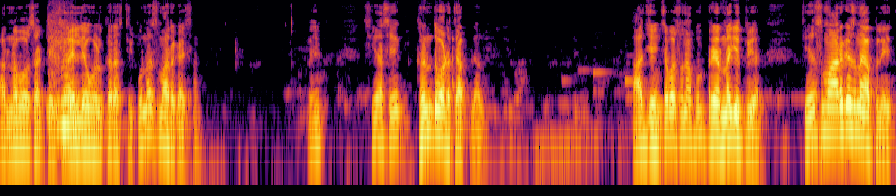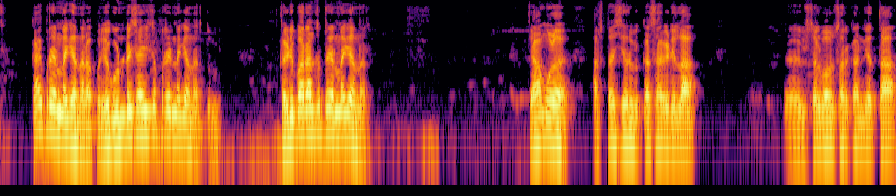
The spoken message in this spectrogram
अर्णभाऊ साठे अहिल्यादेव होळकर असतील कोणा स्मारक आहे सांग? म्हणजे हे असे खंत वाटते आपल्याला. आज ज्यांच्यापासून आपण प्रेरणा घेतोया ते स्मारकच नाही आपल्या इथं. काय प्रेरणा घेणार आपण? हे गुंडशाहीचं प्रेरणा घेणार तुम्ही. तडीपारांचं प्रेरणा घेणार. त्यामुळं आष्टा शहर विकास आघाडीला विशालभाऊसारखा नेता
